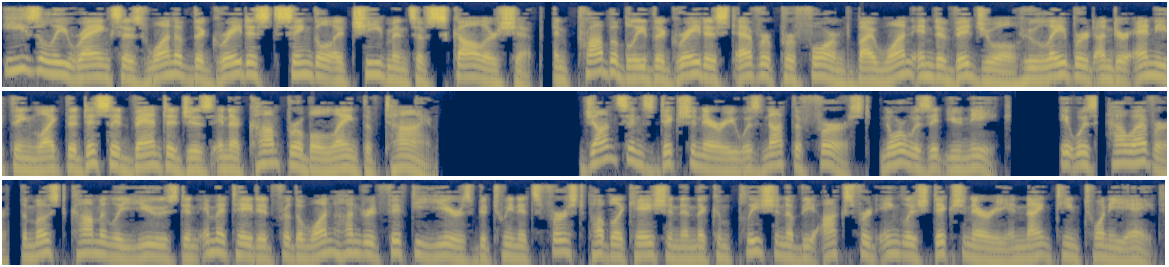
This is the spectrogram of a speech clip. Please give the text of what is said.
easily ranks as one of the greatest single achievements of scholarship, and probably the greatest ever performed by one individual who labored under anything like the disadvantages in a comparable length of time." Johnson's dictionary was not the first, nor was it unique. It was, however, the most commonly used and imitated for the 150 years between its first publication and the completion of the Oxford English Dictionary in 1928.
